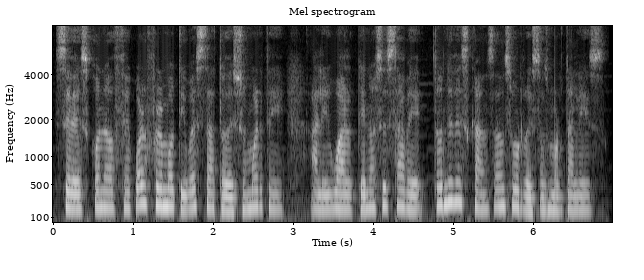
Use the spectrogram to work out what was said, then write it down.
Se desconoce cuál fue el motivo exacto de su muerte, al igual que no se sabe dónde descansan sus restos mortales.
